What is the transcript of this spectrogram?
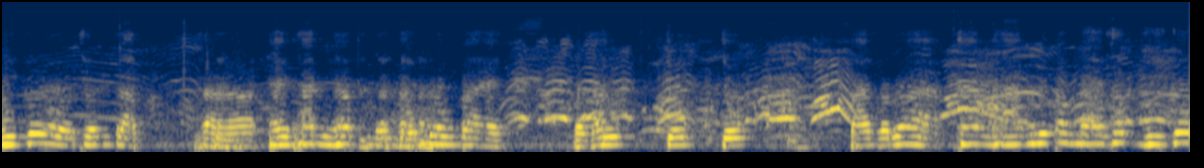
วีโก้ชนกับเอ่อไททันครับเดินหนมลงไปนะครับจุกจุกปรากฏว่าข้างทางนี่ต้องเดาครับวีโก้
